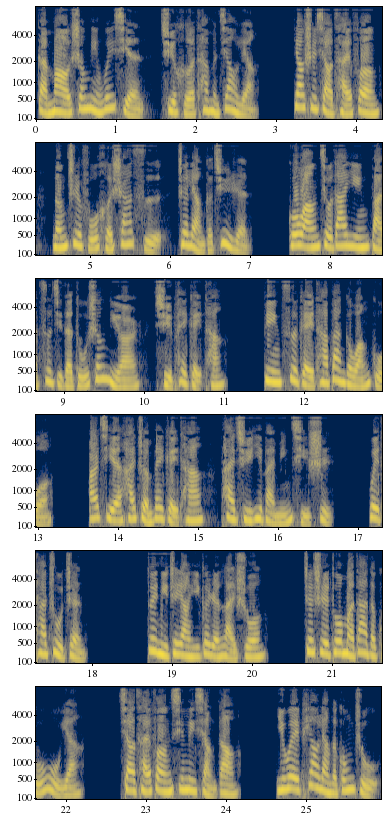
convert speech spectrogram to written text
敢冒生命危险去和他们较量。要是小裁缝能制服和杀死这两个巨人，国王就答应把自己的独生女儿许配给他，并赐给他半个王国，而且还准备给他派去一百名骑士为他助阵。对你这样一个人来说，这是多么大的鼓舞呀！小裁缝心里想到，一位漂亮的公主，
